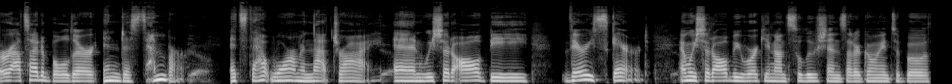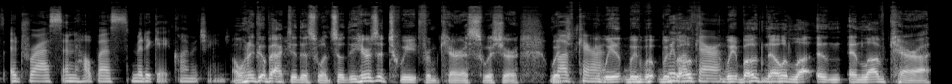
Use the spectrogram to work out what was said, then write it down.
or outside of Boulder in December. Yeah. It's that warm and that dry. And we should all be very scared. And we should all be working on solutions that are going to both address and help us mitigate climate change. I want to go back to this one. So the, here's a tweet from Kara Swisher, which Love Kara. We, we, we, We both Kara. we both know and, lo- and, and love Kara.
